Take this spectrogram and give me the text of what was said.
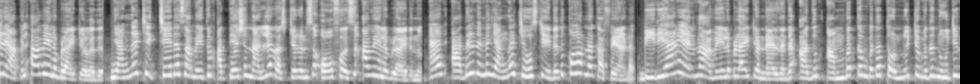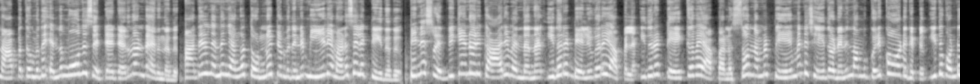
ഒരു ആപ്പിൽ അവൈലബിൾ ആയിട്ടുള്ളത്. ഞങ്ങൾ ചെക്ക് ചെയ്ത സമയത്തും അത്യാവശ്യം നല്ല റെസ്റ്റോറന്റ്സ് ഓഫേഴ്സ് അവൈലബിൾ ആയിരുന്നു. ആൻഡ് അതിൽ നിന്ന് ഞങ്ങൾ ചൂസ് ചെയ്തത് കോർണർ കഫേ ആണ്. ബിരിയാണി ആയിരുന്നു അവൈലബിൾ ആയിട്ടുണ്ടായിരുന്നത്. അതും അമ്പത്തൊമ്പത് തൊണ്ണൂറ്റൊമ്പത് നൂറ്റി നാൽപ്പത്തി ഒമ്പത് എന്ന മൂന്ന് സെറ്റ് ആയിട്ടായിരുന്നു ഉണ്ടായിരുന്നത്. അതിൽ നിന്ന് ഞങ്ങൾ തൊണ്ണൂറ്റൊമ്പതിന്റെ മീഡിയം ആണ് സെലക്ട് ചെയ്തത്. പിന്നെ ശ്രദ്ധിക്കേണ്ട ഒരു കാര്യം എന്തെന്നാൽ ഇതൊരു ഡെലിവറി ആപ്പല്ല ഇതൊരു ടേക്ക് അവേ ആപ്പാണ് സോ നമ്മൾ പേയ്മെന്റ് ചെയ്ത ഉടനെ നമുക്കൊരു കോഡ് കിട്ടും. ഇത് കൊണ്ട്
